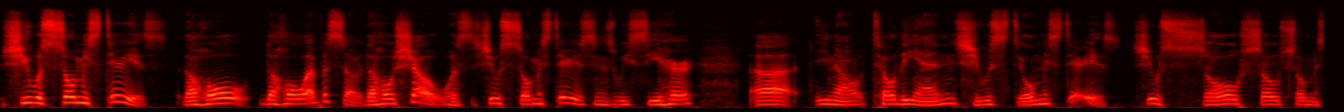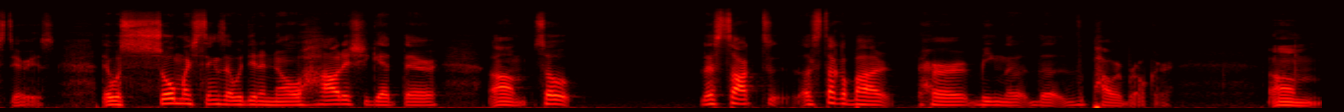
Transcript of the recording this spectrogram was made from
She was so mysterious. The whole the whole episode, the whole show was she was so mysterious since we see her uh, you know, till the end, she was still mysterious. She was so, so, so mysterious. There was so much things that we didn't know. How did she get there? Um, so let's talk to let's talk about her being the the, the power broker. Um,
